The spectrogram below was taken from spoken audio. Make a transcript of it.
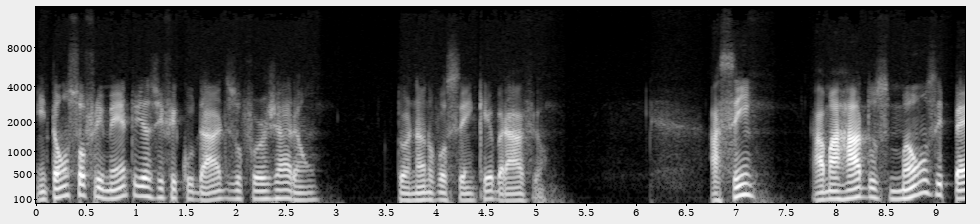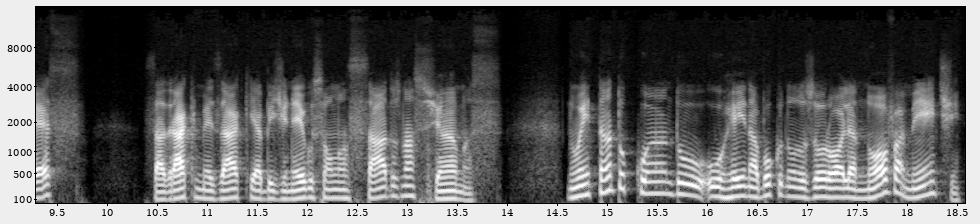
então o sofrimento e as dificuldades o forjarão, tornando você inquebrável. Assim, amarrados mãos e pés, Sadraque, Mesaque e Abidnego são lançados nas chamas No entanto, quando o rei Nabucodonosor olha novamente,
